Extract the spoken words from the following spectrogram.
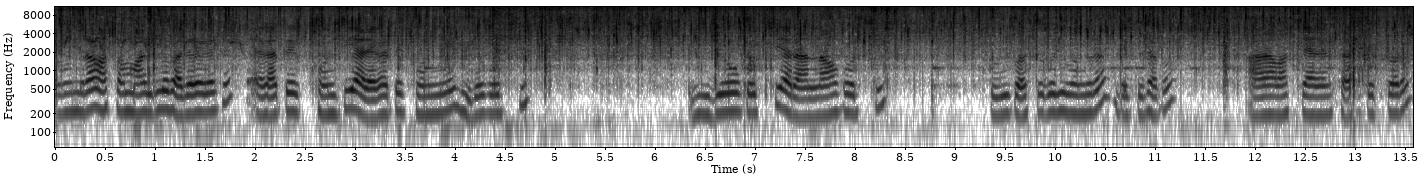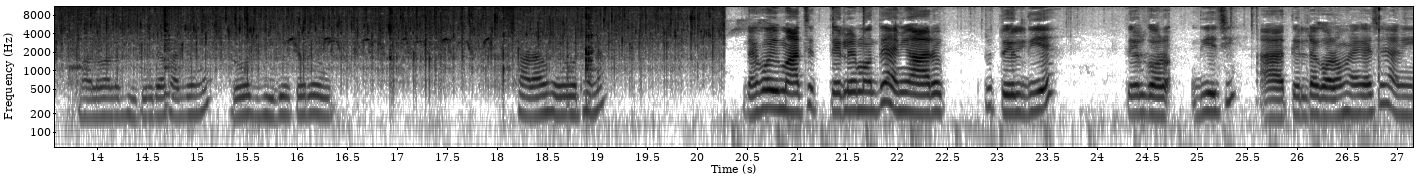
তো বন্ধুরা, আমার সব মাছগুলো ভাজা হয়ে গেছে। এক হাতে খুন্তি আর এক হাতে ফোন নিয়ে ভিডিও করছি। ভিডিও করছি আর রান্নাও করছি। খুবই কষ্ট করি বন্ধুরা, দেখতে থাকো। আর আমার চ্যানেল সাবস্ক্রাইব করো, ভালো ভালো ভিডিও দেখার জন্য। রোজ ভিডিও করে ছাড়াও হয়ে ওঠে না। দেখো, ওই মাছের তেলের মধ্যে আমি আর একটু তেল দিয়ে, তেল গরম দিয়েছি। আর তেলটা গরম হয়ে গেছে, আমি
